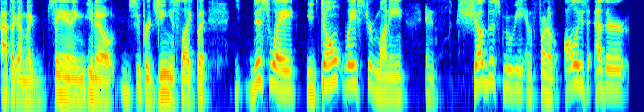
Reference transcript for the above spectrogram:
act like I'm like saying anything you know super genius like, but this way you don't waste your money and th- shove this movie in front of all these other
